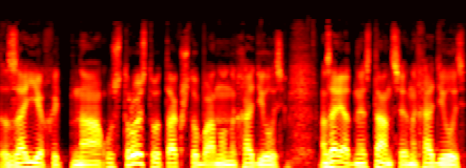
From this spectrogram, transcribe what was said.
заехать на устройство так, чтобы оно находилось, зарядная станция находилась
